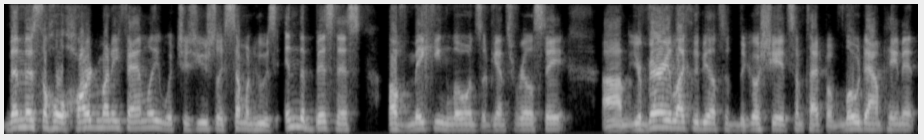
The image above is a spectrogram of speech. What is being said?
Then there's the whole hard money family, which is usually someone who is in the business of making loans against real estate. Um, you're very likely to be able to negotiate some type of low down payment.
